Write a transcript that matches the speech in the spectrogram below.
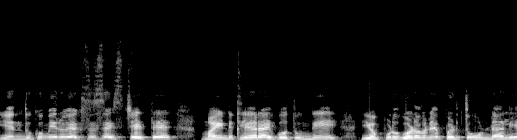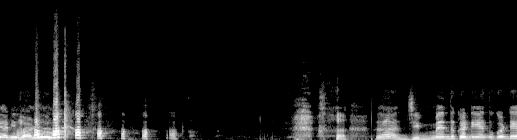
ఎందుకు మీరు ఎక్సర్సైజ్ చేస్తే మైండ్ క్లియర్ అయిపోతుంది? ఎప్పుడు గొడవనే పెడుతూ ఉండాలి అని వాళ్ళు. జిమ్ ఎందుకండి? ఎందుకంటే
